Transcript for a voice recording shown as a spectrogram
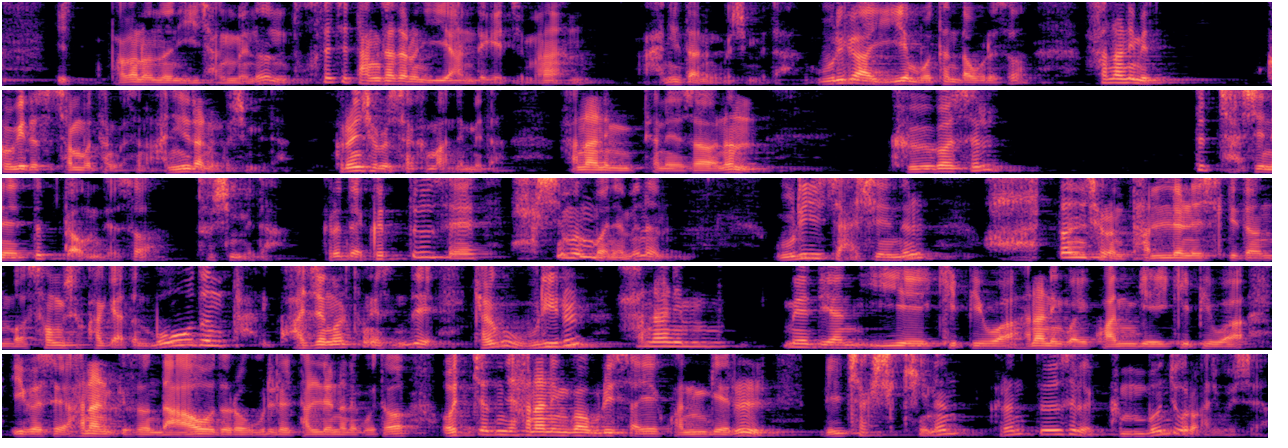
박아놓는 이 장면은 도대체 당사자로는 이해 안 되겠지만 아니다는 것입니다. 우리가 이해 못한다고 그래서 하나님이 거기에 대해서 잘못한 것은 아니라는 것입니다. 그런 식으로 생각하면 안 됩니다. 하나님 편에서는 그것을 뜻 자신의 뜻 가운데서 두십니다. 그런데 그 뜻의 핵심은 뭐냐면은 우리 자신을 어떤 식으로 단련시키든 뭐 성숙하게 하든 모든 과정을 통해서인데 결국 우리를 하나님에 대한 이해의 깊이와 하나님과의 관계의 깊이와 이것에 하나님께서 나오도록 우리를 단련하고 더 어쩌든지 하나님과 우리 사이의 관계를 밀착시키는 그런 뜻을 근본적으로 가지고 있어요.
